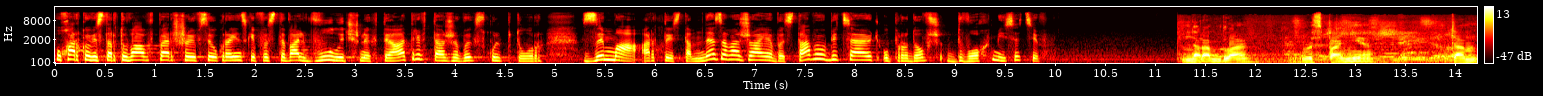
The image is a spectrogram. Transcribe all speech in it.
У Харкові стартував перший всеукраїнський фестиваль вуличних театрів та живих скульптур. Зима артистам не заважає. Вистави обіцяють упродовж двох місяців. на Рамбла в Испании. Там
